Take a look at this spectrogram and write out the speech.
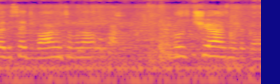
52, ну це вона величезна така.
